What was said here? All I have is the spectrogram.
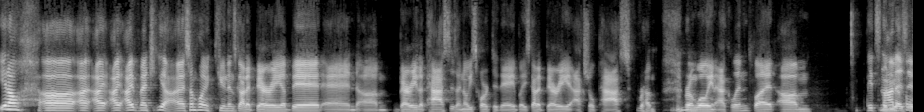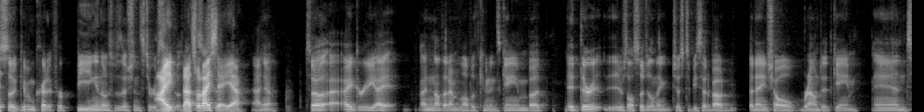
You know, uh, I, I, I've mentioned, yeah, at some point, Kunin's got to bury a bit and um, bury the passes. I know he scored today, but he's got to bury an actual pass from from Mhm. William Eklund. But um, it's But not as to if also give him credit for being in those positions to receive. I. That's what I say. Yeah. Yeah. So I, I agree. I, I not that I'm in love with Kunin's game, but it there there's also something just to be said about an NHL rounded game, and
